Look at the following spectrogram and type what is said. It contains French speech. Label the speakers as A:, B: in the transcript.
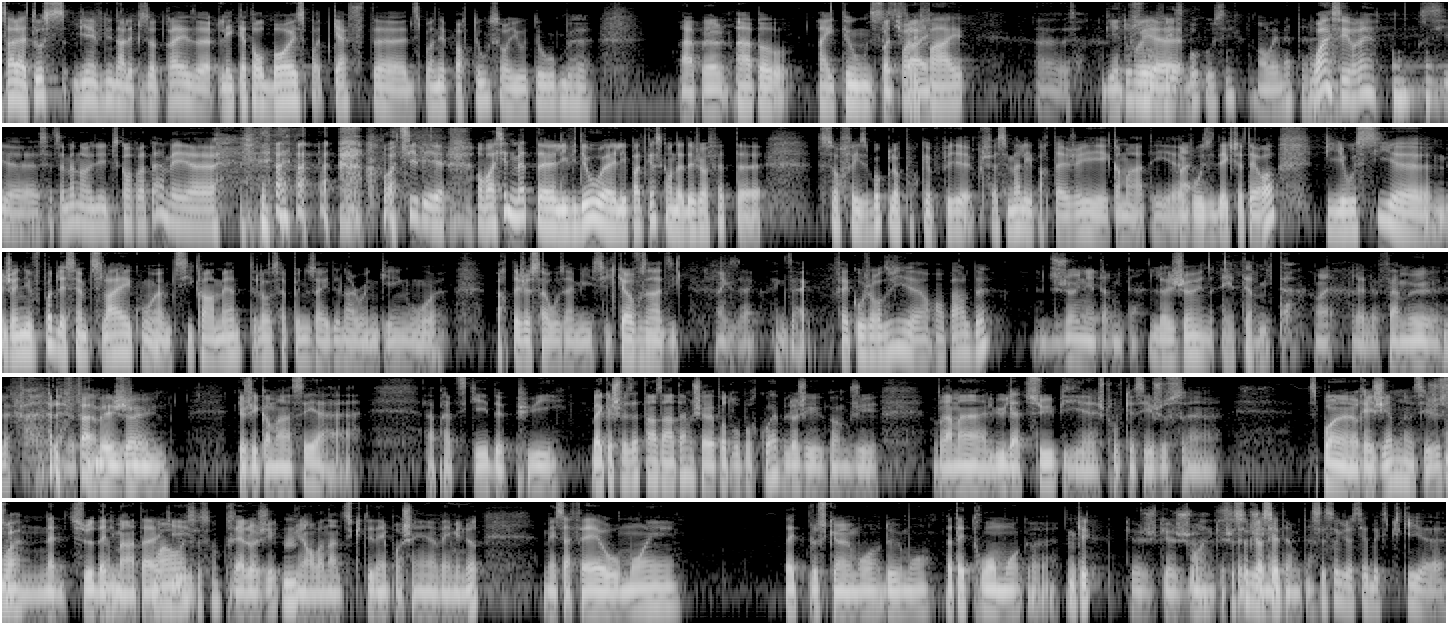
A: Salut à tous, bienvenue dans l'épisode 13, euh, les Kettle Boys podcast euh, disponible partout sur YouTube, euh,
B: Apple.
A: Apple, iTunes,
B: Spotify.
A: Spotify. Euh,
B: Bientôt
A: pouvez,
B: sur
A: euh,
B: Facebook aussi. On va y mettre. euh,
A: ouais, c'est vrai. Si, euh, cette semaine, on a eu des petits contretemps, mais euh, on, va essayer des- on va essayer de mettre euh, les vidéos, euh, les podcasts qu'on a déjà faits euh, sur Facebook là, pour que vous puissiez plus facilement les partager et commenter euh,
B: Ouais.
A: vos idées, etc. Puis aussi, euh, gênez-vous pas de laisser un petit like ou un petit comment. Là, ça peut nous aider dans le ranking ou euh, partager ça à vos amis si le cœur vous en dit.
B: Exact.
A: Exact. Fait qu'aujourd'hui, on parle de?
B: Du jeûne intermittent.
A: le jeûne intermittent.
B: Ouais. Le, le fameux
A: Le, fa- le
B: Le
A: fameux
B: fameux
A: jeûne.
B: que j'ai commencé à, à pratiquer depuis. Ben, que je faisais de temps en temps, mais je savais pas trop pourquoi. Puis là, j'ai comme j'ai vraiment lu là-dessus, puis euh, je trouve que c'est juste. euh, c'est pas un régime, c'est juste
A: Ouais.
B: une habitude alimentaire
A: Ouais,
B: qui
A: ouais,
B: est très logique.
A: Mm.
B: Puis on va en discuter dans les prochains 20 minutes. Mais ça fait au moins peut-être plus qu'un mois, deux mois, peut-être trois mois que, que je, que je jeûne,
A: Ouais,
B: que je
A: c'est
B: fais
A: ça que c'est ça j'essayais d'expliquer euh,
